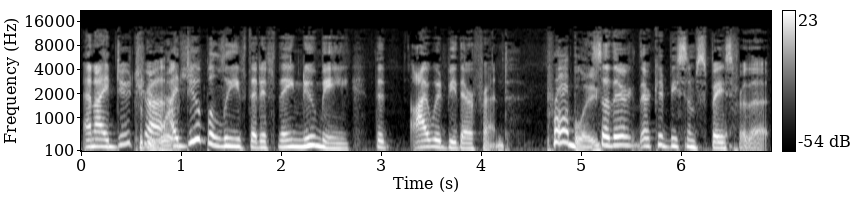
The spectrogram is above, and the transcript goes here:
And I do be try. I do believe that if they knew me, that I would be their friend. Probably. So there, there could be some space for that.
